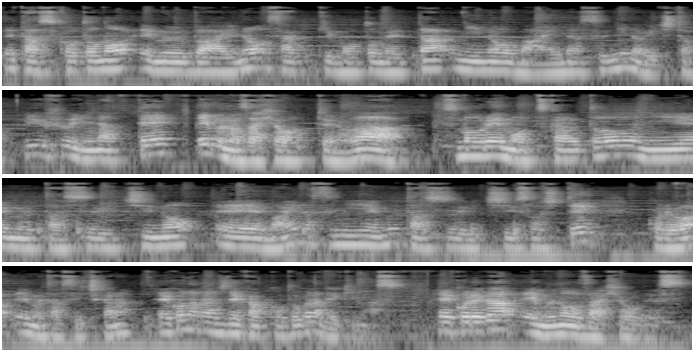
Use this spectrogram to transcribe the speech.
で足すことの m 倍のさっき求めた2のマイナス2の1というふうになって m の座標っていうのはスモール m を使うと 2m 足す1の、えー、マイナス 2m 足す1そしてこれは m 足す1かな、えー、こんな感じで書くことができます、えー、これが m の座標です。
